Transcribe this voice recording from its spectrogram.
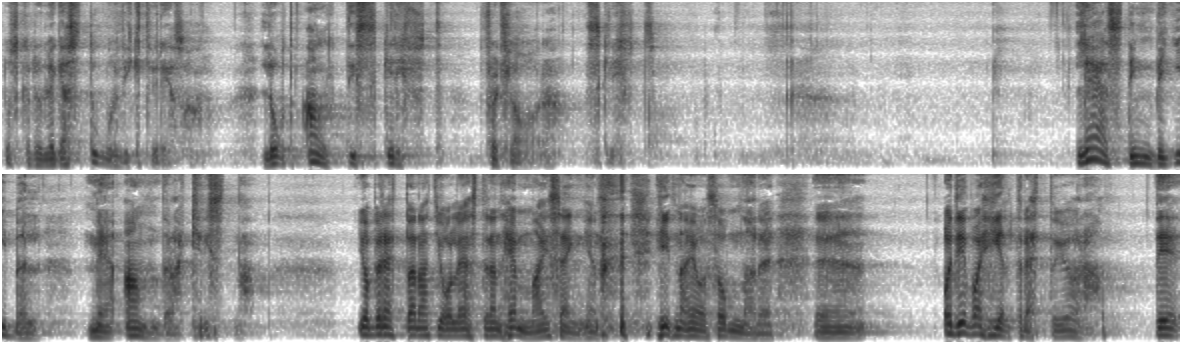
då ska du lägga stor vikt vid det, sa han. Låt alltid skrift förklara skrift. Läs din bibel med andra kristna. Jag berättade att jag läste den hemma i sängen innan jag somnade. Eh, och det var helt rätt att göra. Det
